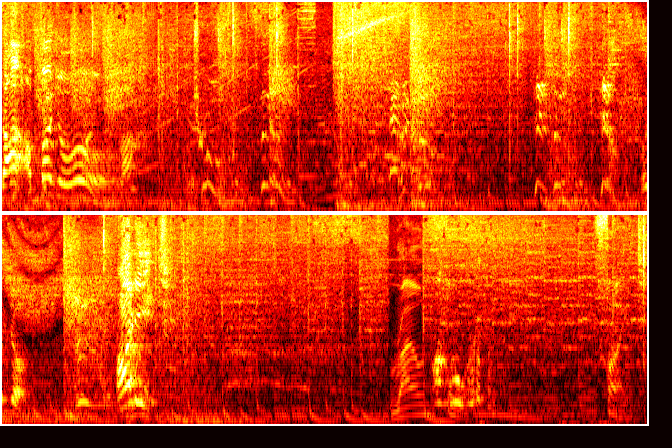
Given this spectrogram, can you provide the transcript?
나 안 맞아? 먼저. 아니, 아. 그렇다. Fight.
